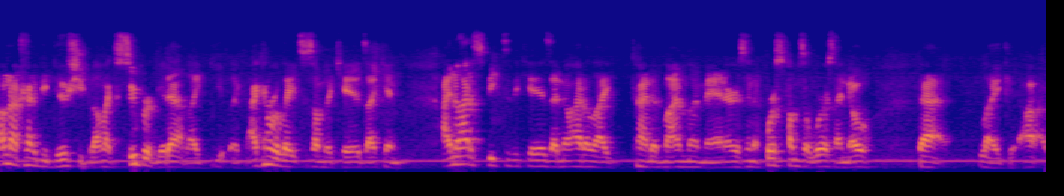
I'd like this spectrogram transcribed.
I'm not trying to be douchey, but I'm like super good at. Like like I can relate to some of the kids. I can I know how to speak to the kids. I know how to like kind of mind my manners. And if worst comes to worst, I know that like uh,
